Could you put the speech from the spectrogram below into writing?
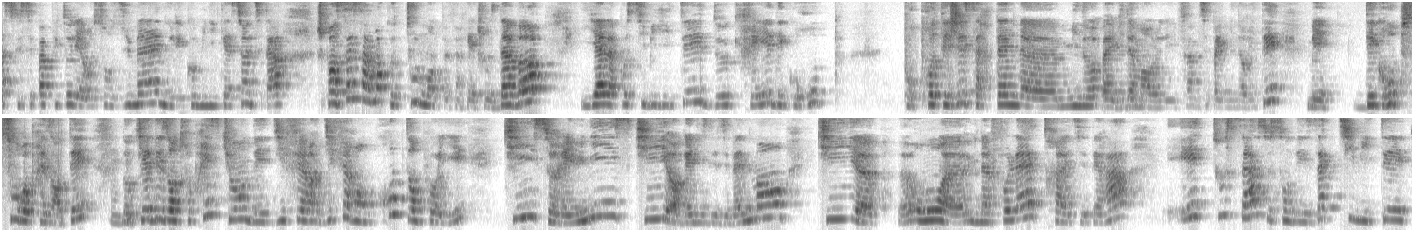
Est-ce que c'est pas plutôt les ressources humaines ou les communications, etc. Je pense sincèrement que tout le monde peut faire quelque chose. D'abord, il y a la possibilité de créer des groupes pour protéger certaines euh, minorités. Bah, évidemment, les femmes, c'est pas une minorité, mais des groupes sous-représentés. Mhm. Donc, il y a des entreprises qui ont des différents, différents groupes d'employés qui se réunissent, qui organisent des événements, qui euh, ont euh, une infolettre, etc. Et tout ça, ce sont des activités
